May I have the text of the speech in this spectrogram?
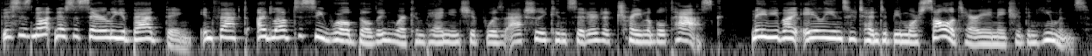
This is not necessarily a bad thing. In fact, I'd love to see world building where companionship was actually considered a trainable task, maybe by aliens who tend to be more solitary in nature than humans.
